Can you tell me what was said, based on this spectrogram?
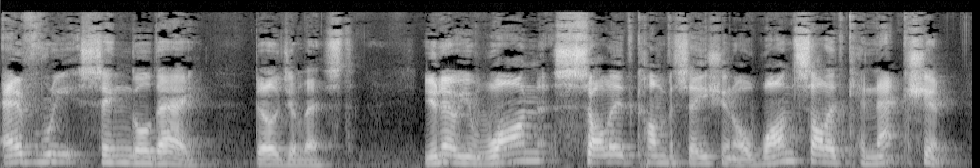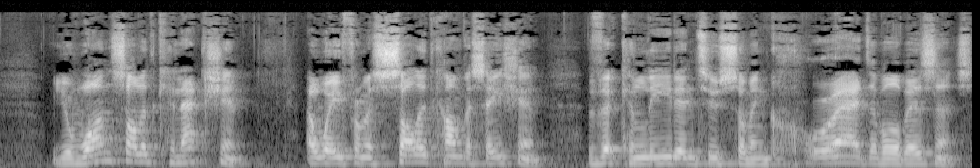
every single day, build your list. You know, your one solid conversation or one solid connection, your one solid connection away from a solid conversation that can lead into some incredible business.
